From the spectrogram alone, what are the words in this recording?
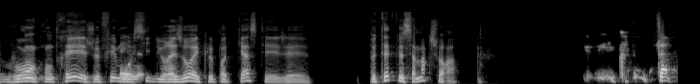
vous rencontrer. Et je fais moi aussi du réseau avec le podcast et peut-être que ça marchera. Ça,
